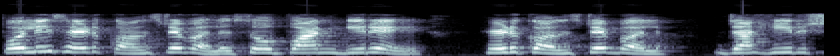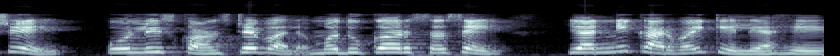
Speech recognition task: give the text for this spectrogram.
police head constable Sopan Gire head constable जाहीर शेख पोलीस कॉन्स्टेबल मधुकर ससे यांनी कारवाई केली आहे.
